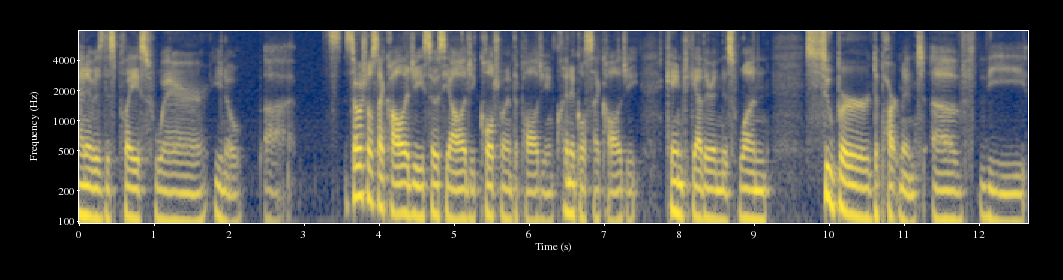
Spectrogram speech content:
And it was this place where, you know, uh, social psychology, sociology, cultural anthropology, and clinical psychology came together in this one super department of the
